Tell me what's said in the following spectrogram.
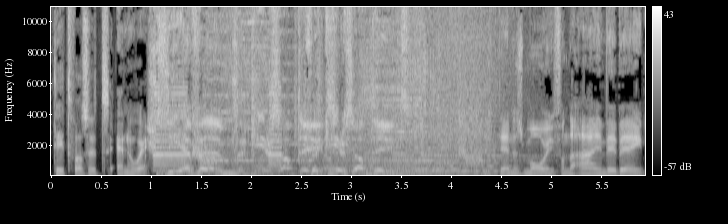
Dit was het NOS. ZFM, verkeersupdate. verkeersupdate. Dennis Mooi van de ANWB.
